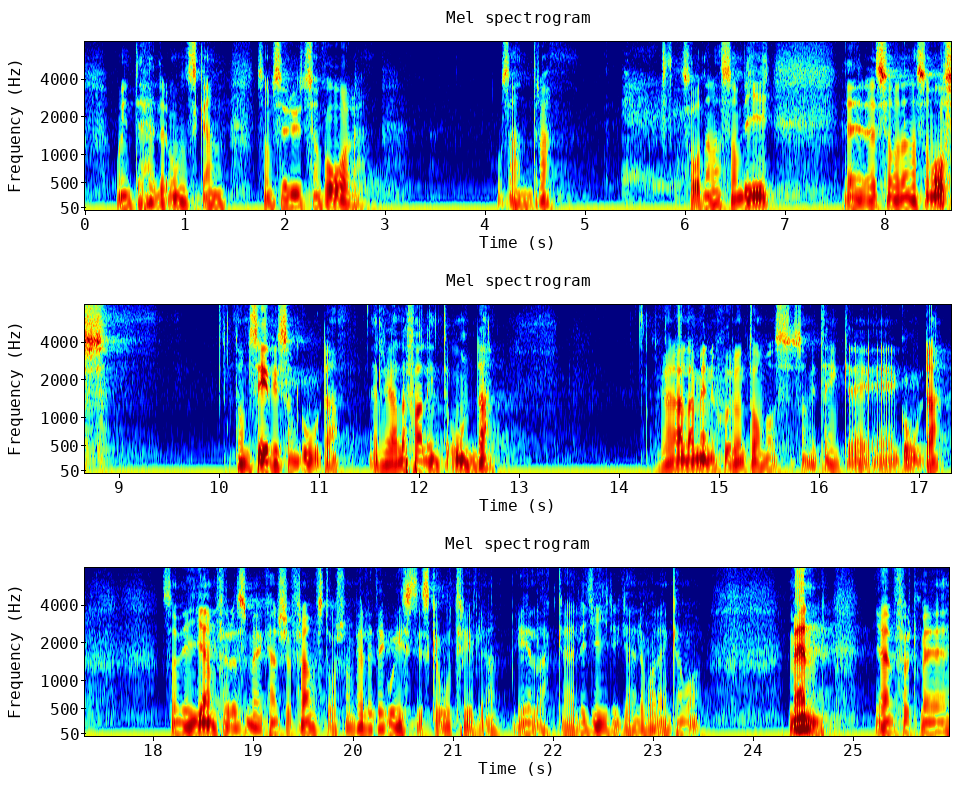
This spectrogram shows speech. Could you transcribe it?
Och inte heller ondskan som ser ut som vår hos andra. Sådana som vi, eh, sådana som oss, de ser vi som goda, eller i alla fall inte onda. Vi har alla människor runt om oss som vi tänker är goda, som vi i jämförelse med kanske framstår som väldigt egoistiska, otrevliga, elaka eller giriga eller vad det än kan vara. Men jämfört med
